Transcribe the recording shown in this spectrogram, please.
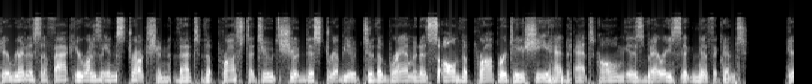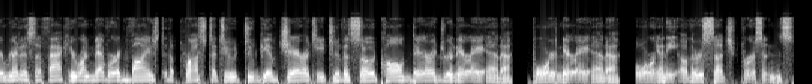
Haridasa Thakura's instruction that the prostitute should distribute to the Brahmanas all the property she had at home is very significant. Haridasa Thakura never advised the prostitute to give charity to the so called Daridra Narayana, poor Narayana, or any other such persons.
